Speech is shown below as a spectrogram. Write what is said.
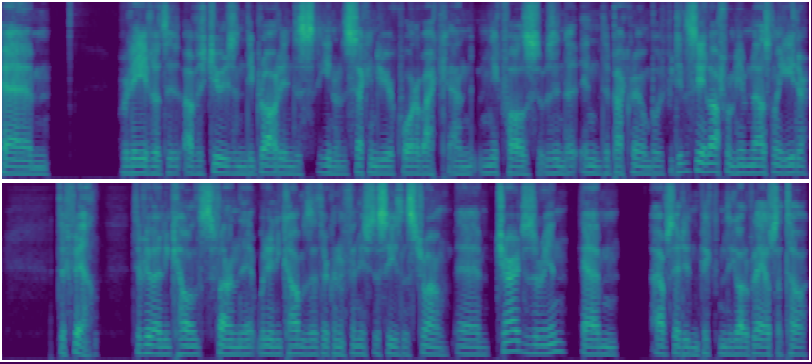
um, relieved of, the, of his duties, and they brought in this, you know, the second year quarterback, and Nick Foles was in the in the background. But we didn't see a lot from him last night either. To fill to fill any Colts fan with any confidence that they're going to finish the season strong. Um, Chargers are in. Um, obviously I didn't pick them to go to playoffs. I thought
